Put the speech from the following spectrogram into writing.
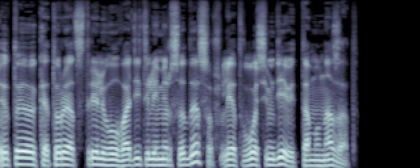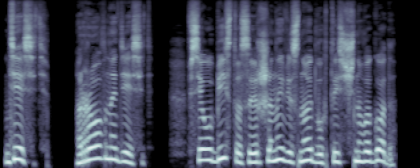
Это который отстреливал водителей Мерседесов лет 8-9 тому назад? Десять. Ровно десять. Все убийства совершены весной 2000 года».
